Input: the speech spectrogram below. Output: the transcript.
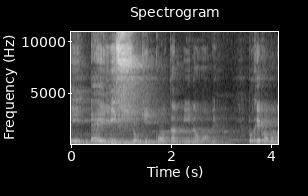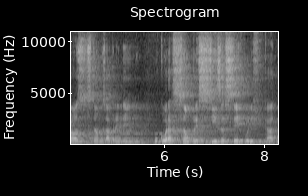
e é isso que contamina o homem. Porque, como nós estamos aprendendo, o coração precisa ser purificado.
